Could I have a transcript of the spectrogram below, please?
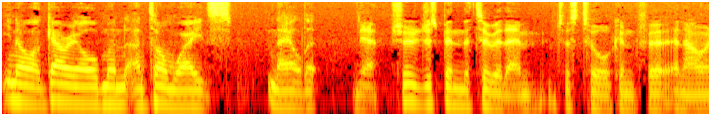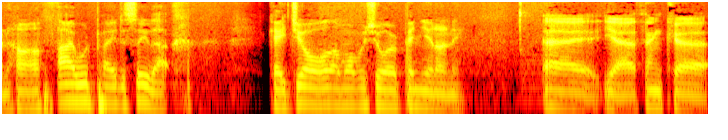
You know what? Gary Oldman and Tom Waits nailed it. Yeah, should have just been the two of them just talking for an hour and a half. I would pay to see that. Okay, Joel, and what was your opinion on it? Uh, yeah, I think uh,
